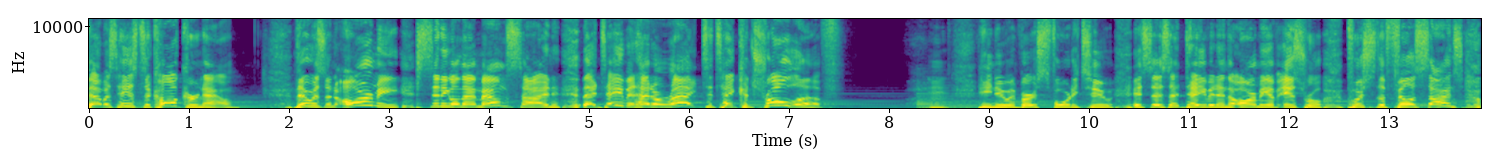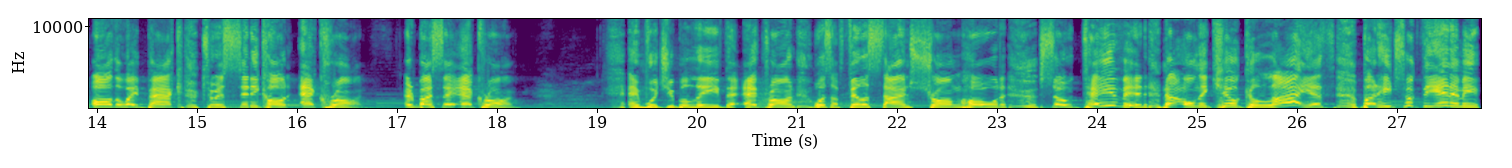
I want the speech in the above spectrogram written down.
that was his to conquer now. There was an army sitting on that mountainside that David had a right to take control of. Mm. He knew in verse 42, it says that David and the army of Israel pushed the Philistines all the way back to a city called Ekron. Everybody say Ekron. And would you believe that Ekron was a Philistine stronghold? So David not only killed Goliath, but he took the enemy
